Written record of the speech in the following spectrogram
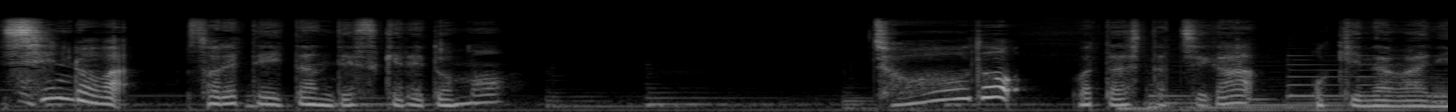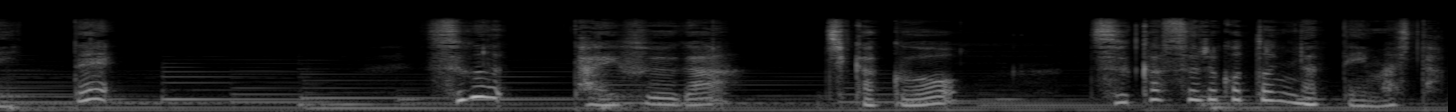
進路はそれていたんですけれどもちょうど私たちが沖縄に行ってすぐ台風が近くを通過することになっていました。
